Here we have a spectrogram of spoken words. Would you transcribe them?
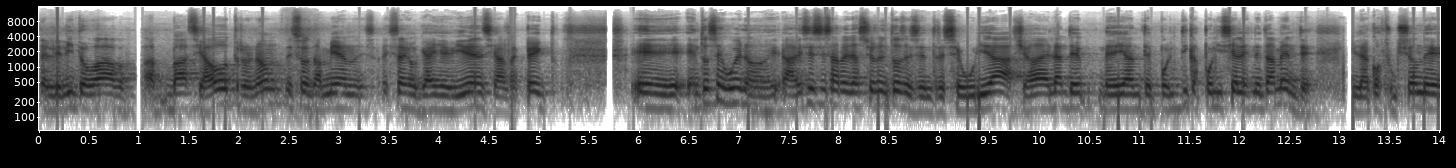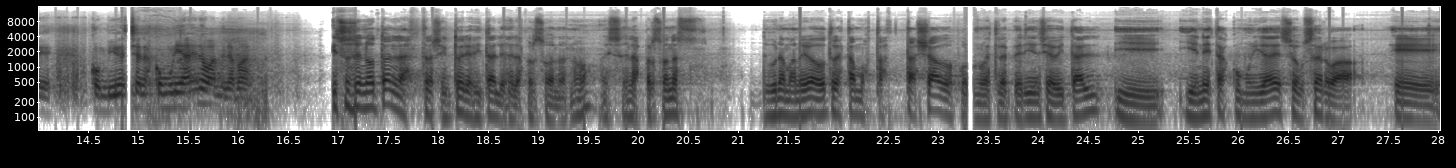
el delito va, va hacia otro. ¿no? Eso también es, algo que hay evidencia al respecto. Eh, entonces, bueno, a veces esa relación entonces entre seguridad llevada adelante mediante políticas policiales netamente y la construcción de convivencia en las comunidades no van de la mano. Eso se nota en las trayectorias vitales de las personas, ¿no? en las personas, de una manera u otra, estamos tallados por nuestra experiencia vital y, en estas comunidades se observa eh,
